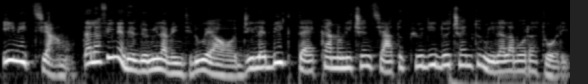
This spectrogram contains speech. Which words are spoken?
Iniziamo. Dalla fine del 2022 a oggi le big tech hanno licenziato più di 200.000 lavoratori.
